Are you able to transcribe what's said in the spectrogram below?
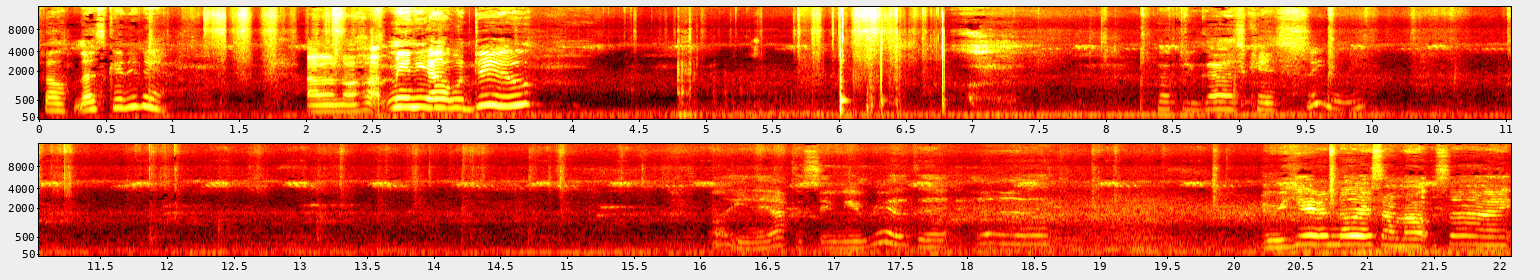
So let's get it in. I don't know how many I will do. Hope you guys can see me. Oh yeah, I can see me real good. Hello. If you hear the noise, I'm outside.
